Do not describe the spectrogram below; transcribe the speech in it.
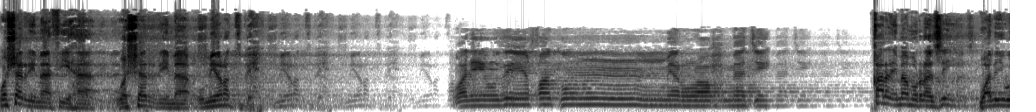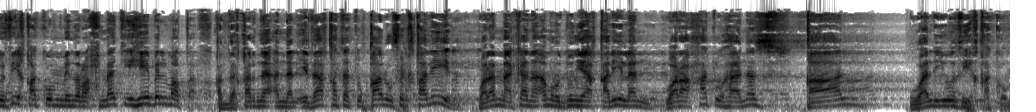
وشر ما فيها وشر ما أمرت به. وليذيقكم من رحمته. قال الإمام الرازي وليذيقكم من رحمته بالمطر. قد ذكرنا أن الإذاقة تقال في القليل ولما كان أمر الدنيا قليلا وراحتها نز. قال وليذيقكم.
